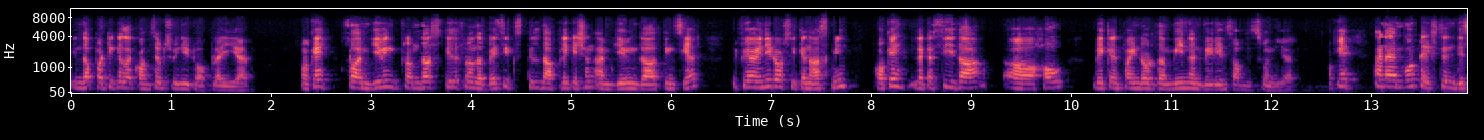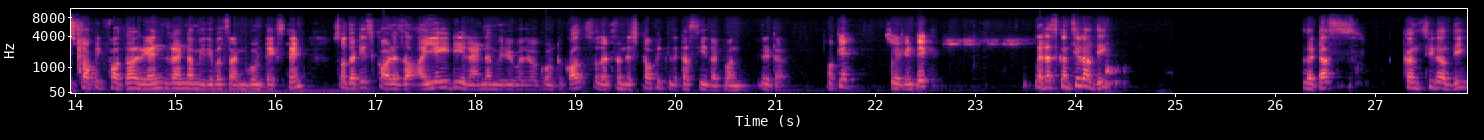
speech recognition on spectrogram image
in the particular concepts we need to apply here. Okay, so I'm giving from the still from the basics till the application, I'm giving the things here. If you have any doubts, you can ask me. Okay, let us see the uh, how we can find out the mean and variance of this one here. Okay, and I'm going to extend this topic for the n random variables. I'm going to extend. So that is called as the IID random variable you're going to call. So that's the next topic. Let us see that one later. Okay, so you can take. Let us consider the. Let us consider the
